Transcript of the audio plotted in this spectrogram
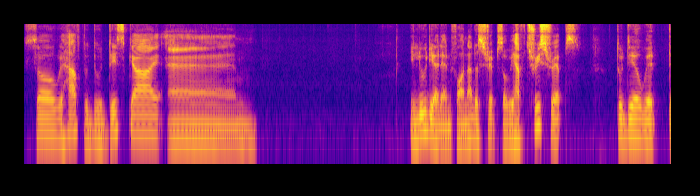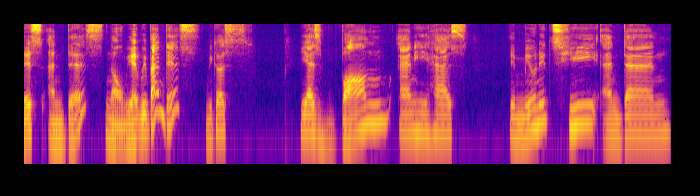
So we have to do this guy and Illudia then for another strip. So we have three strips. to deal with this and this. No, we we ban this because he has bomb and he has immunity and then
